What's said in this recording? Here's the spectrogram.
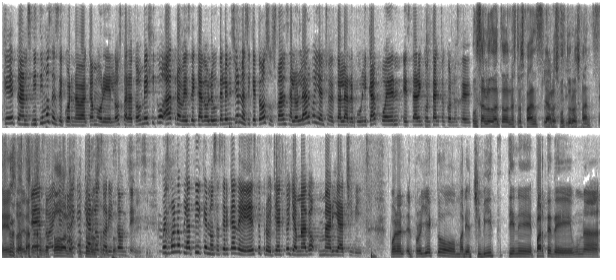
que transmitimos desde Cuernavaca, Morelos, para todo México a través de KW Televisión. Así que todos sus fans a lo largo y ancho de toda la República pueden estar en contacto con ustedes. Un saludo a todos nuestros fans y a los sí. futuros fans. Eso, eso, Eso, sobre hay todo que, a los hay que ampliar los horizontes. Sí, sí, sí. Pues bueno, platíquenos acerca de este proyecto llamado Mariachi Beat. Bueno, el, el proyecto Mariachi Beat tiene parte de una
